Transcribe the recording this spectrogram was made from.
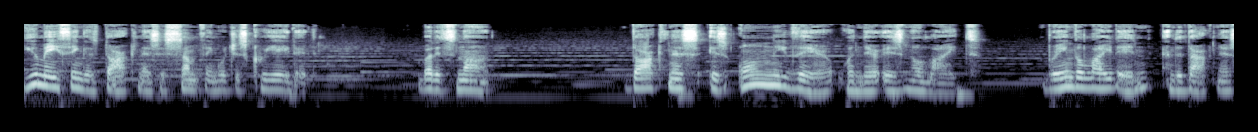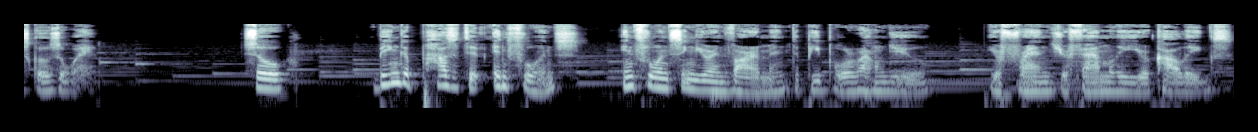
You may think that darkness is something which is created, but it's not. Darkness is only there when there is no light. Bring the light in and the darkness goes away. So, being a positive influence, influencing your environment, the people around you, your friends, your family, your colleagues,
